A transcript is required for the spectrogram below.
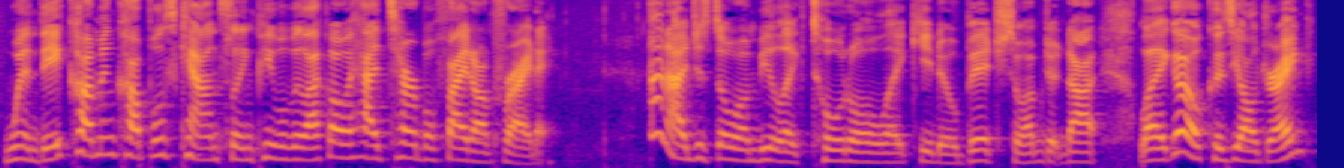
when they come in couples counseling, people be like, oh, I had a terrible fight on Friday. And I just don't want to be like total, like, you know, bitch. So I'm not like, oh, because y'all drank.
